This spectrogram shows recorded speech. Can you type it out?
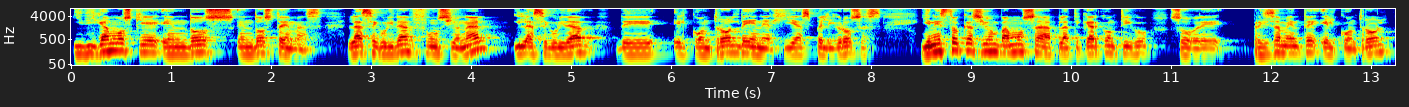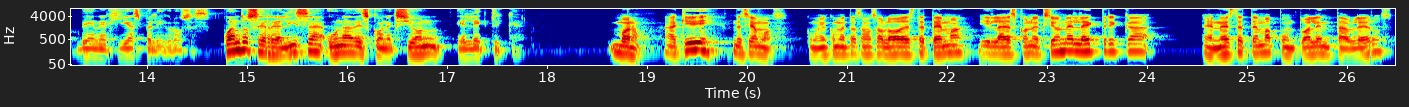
Y digamos que en dos, en dos temas, la seguridad funcional y la seguridad del el control de energías peligrosas. Y en esta ocasión vamos a platicar contigo sobre precisamente el control de energías peligrosas. ¿Cuándo se realiza una desconexión eléctrica? Bueno, aquí decíamos, como ya comentas, hemos hablado de este tema y la desconexión eléctrica en este tema puntual en tableros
